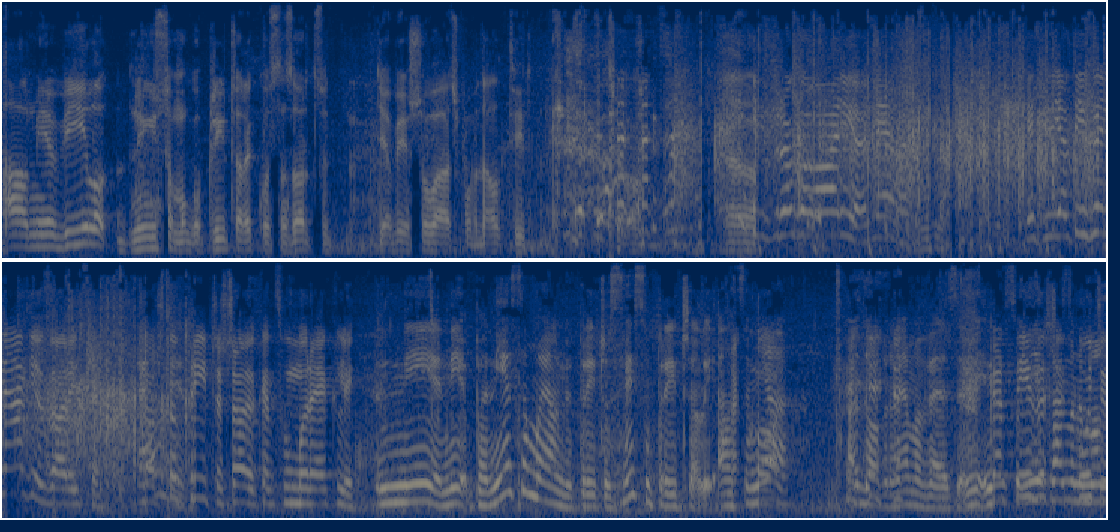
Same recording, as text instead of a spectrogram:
Ali mi je bilo, nisam mogu pričati, rekao sam Zoricu, jebeš uvač, pa da li ti... Progovorio, nema. Jesi, jel ti iznenadio Zorice? Kao što pričaš čovjek kad su mu rekli. Nije, nije, pa nije samo Elmi pričao, svi su pričali, ali sam ko? ja... A dobro, nema veze. Kad si nije izašla iz kamera kuće,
